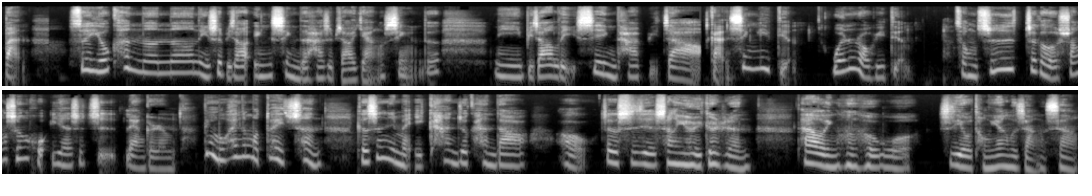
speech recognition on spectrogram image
半。所以有可能呢，你是比较阴性的，他是比较阳性的；你比较理性，他比较感性一点，温柔一点。总之，这个双生火焰是指两个人并不会那么对称，可是你们一看就看到，哦，这个世界上有一个人，他的灵魂和我是有同样的长相。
